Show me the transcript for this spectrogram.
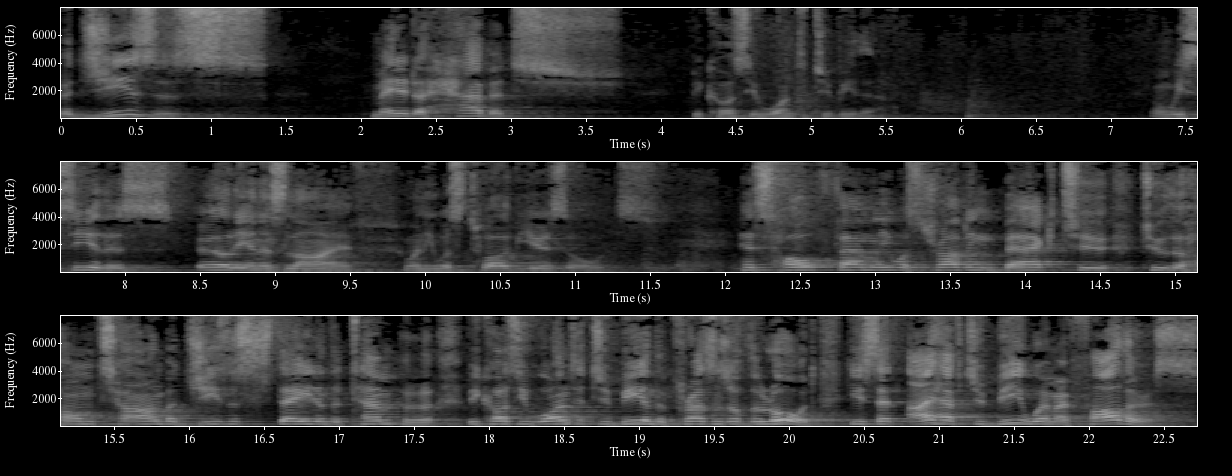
But Jesus made it a habit because he wanted to be there. And we see this early in his life when he was 12 years old. His whole family was traveling back to, to the hometown, but Jesus stayed in the temple because he wanted to be in the presence of the Lord. He said, I have to be where my Father is.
